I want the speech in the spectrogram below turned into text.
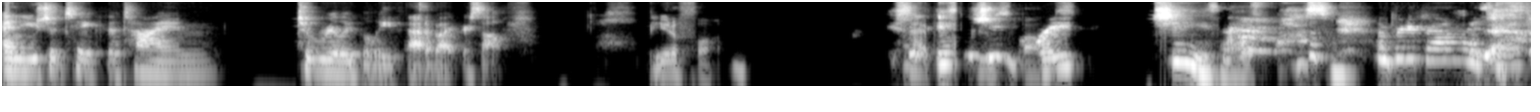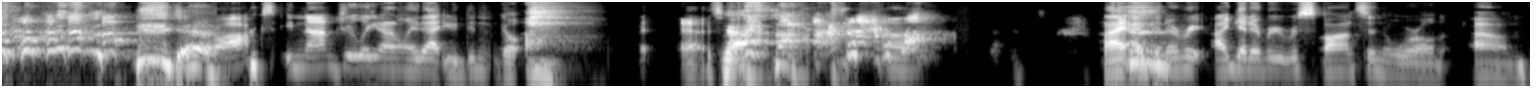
and you should take the time to really believe that about yourself. Oh, beautiful. Isn't, isn't she great? Jeez, that was awesome. I'm pretty proud of myself. yeah. Rocks. Not Julie. Not only that, you didn't go. Oh. Uh, I, I, get every I get every response in the world. Um,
